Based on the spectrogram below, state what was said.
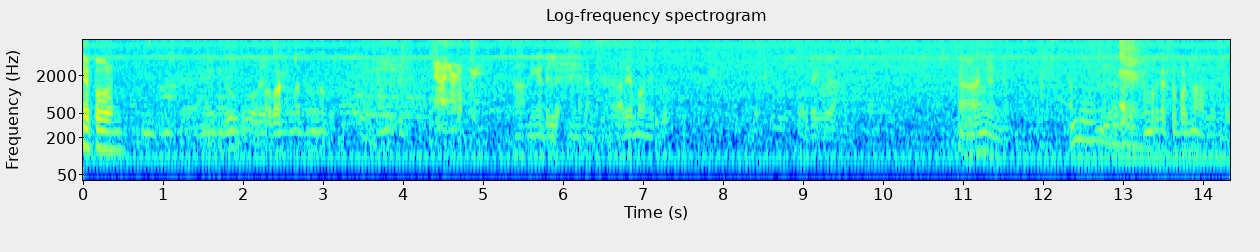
എപ്പോ പറഞ്ഞു നീ കണ്ടില്ല. എന്നെ കണ്ടില്ല. അറിയാൻ പറഞ്ഞിരുന്നു പുറത്തേക്ക് പോയാ എല്ലാം കണ്ടു. ഇഷ്ടംപോലെ കഷ്ടപ്പെടുന്ന ആളുകളുണ്ട്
